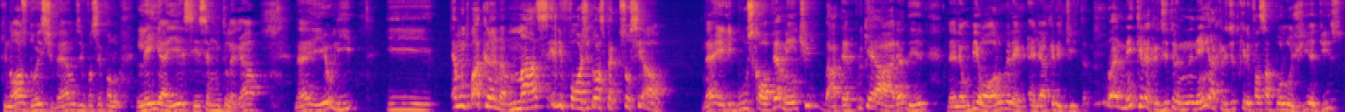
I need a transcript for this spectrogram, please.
que nós dois tivemos, e você falou, leia esse, esse é muito legal, né? E eu li, e é muito bacana, mas ele foge do aspecto social. Né, ele busca, obviamente, até porque é a área dele, né, ele é um biólogo, ele, ele acredita, não é nem que ele acredita, eu nem acredito que ele faça apologia disso,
